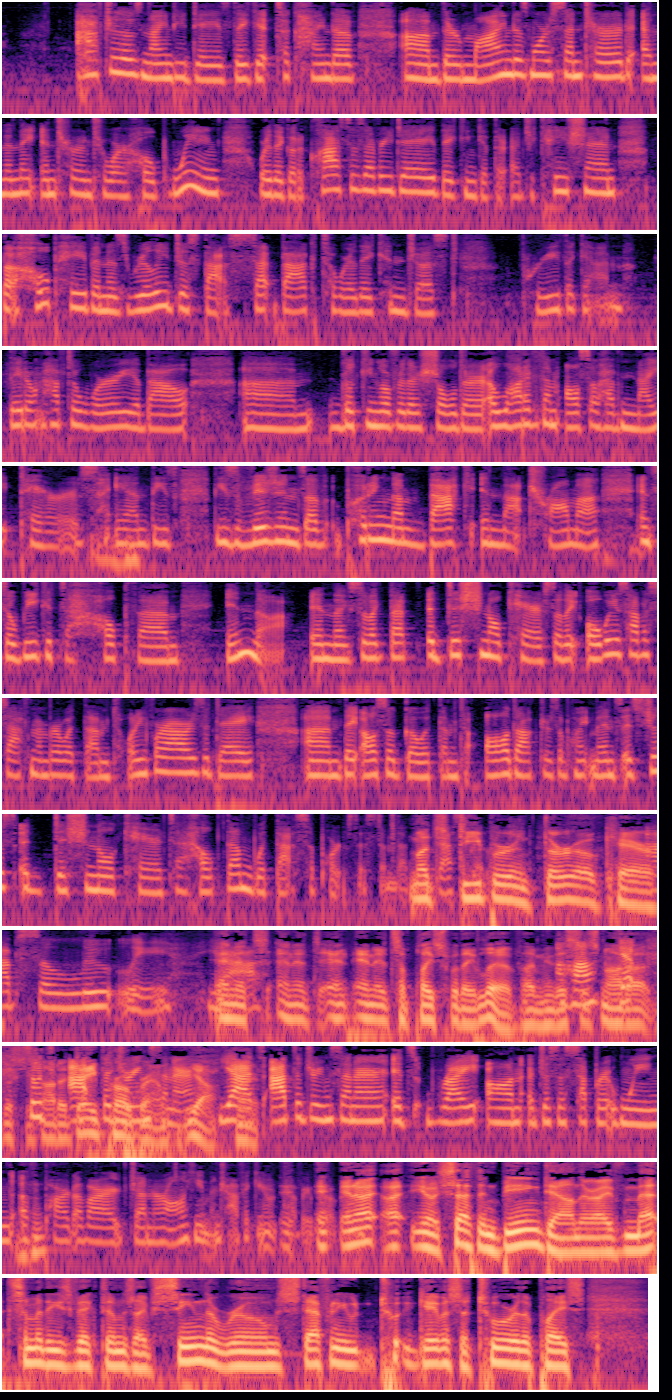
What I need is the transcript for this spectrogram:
after those 90 days, they get to kind of, um, their mind is more centered, and then they enter into our Hope Wing where they go to classes every day, they can get their education. But Hope Haven is really just that setback to where they can just breathe again. They don't have to worry about um, looking over their shoulder. A lot of them also have night terrors and these these visions of putting them back in that trauma, and so we get to help them in that in like so like that additional care. So they always have a staff member with them, 24 hours a day. Um, they also go with them to all doctor's appointments. It's just additional care to help them with that support system. That Much deeper and thorough care. Absolutely. Yeah. And it's and it's and, and, it's a place where they live. I mean, this uh-huh. is not yep. a this so is not a day program. Dream Center. Yeah, yeah, right. it's at the Dream Center. It's right on a, just a separate wing of mm-hmm. part of our general human trafficking recovery program. And, and I, I, you know, Seth, in being down there, I've met some of these victims. I've seen the rooms. Stephanie t- gave us a tour of the place.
